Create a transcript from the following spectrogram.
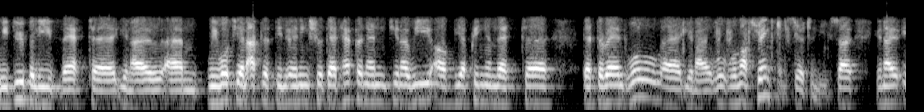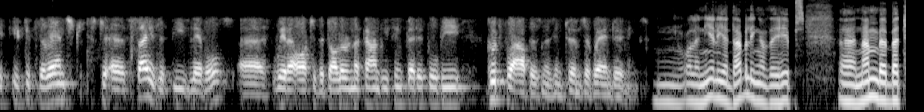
we do believe that, uh, you know, um, we will see an uplift in earnings should that happen. And, you know, we are of the opinion that uh, that the rand will, uh, you know, will, not strengthen certainly. So, you know, if, the rand st- stays at these levels, where they are to the dollar and the pound, we think that it will be good for our business in terms of rand earnings. Mm, well, nearly a doubling of the HEPS uh, number, but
